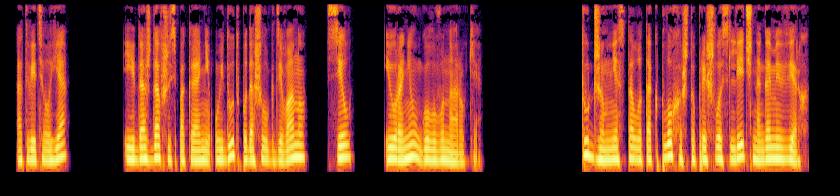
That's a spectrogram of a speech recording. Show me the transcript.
— ответил я, и, дождавшись, пока они уйдут, подошел к дивану, сел и уронил голову на руки. Тут же мне стало так плохо, что пришлось лечь ногами вверх.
